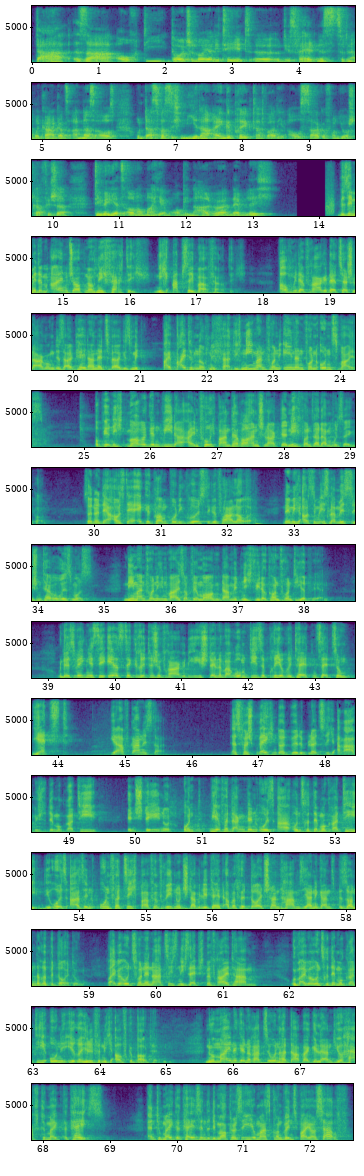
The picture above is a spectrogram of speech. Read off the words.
da sah auch die deutsche Loyalität, äh, dieses Verhältnis zu den Amerikanern ganz anders aus. Und das, was sich mir da eingeprägt hat, war die Aussage von Joschka Fischer, die wir jetzt auch noch mal hier im Original hören, nämlich wir sind mit dem einen Job noch nicht fertig, nicht absehbar fertig auch mit der Frage der Zerschlagung des Al-Qaida-Netzwerkes mit bei weitem noch nicht fertig. Niemand von Ihnen, von uns weiß, ob wir nicht morgen wieder einen furchtbaren Terroranschlag, der nicht von Saddam Hussein kommt, sondern der aus der Ecke kommt, wo die größte Gefahr lauert, nämlich aus dem islamistischen Terrorismus. Niemand von Ihnen weiß, ob wir morgen damit nicht wieder konfrontiert werden. Und deswegen ist die erste kritische Frage, die ich stelle, warum diese Prioritätensetzung jetzt? Hier Afghanistan. Das Versprechen, dort würde plötzlich arabische Demokratie entstehen. Und, und wir verdanken den USA unsere Demokratie. Die USA sind unverzichtbar für Frieden und Stabilität, aber für Deutschland haben sie eine ganz besondere Bedeutung, weil wir uns von den Nazis nicht selbst befreit haben und weil wir unsere Demokratie ohne ihre Hilfe nicht aufgebaut hätten. Nur meine Generation hat dabei gelernt, you have to make the case. And to make a case in the democracy, you must convince by yourself.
